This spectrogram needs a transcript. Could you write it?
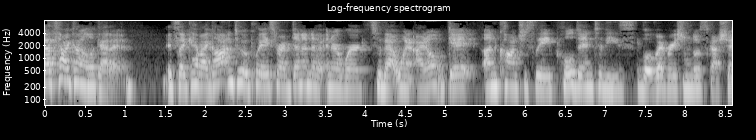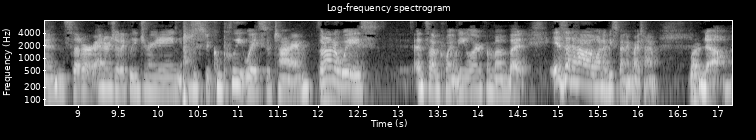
that's how i kind of look at it it's like have i gotten to a place where i've done enough inner work so that when i don't get unconsciously pulled into these low vibrational discussions that are energetically draining just a complete waste of time they're not a waste at some point when you learn from them but is that how i want to be spending my time Right. no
